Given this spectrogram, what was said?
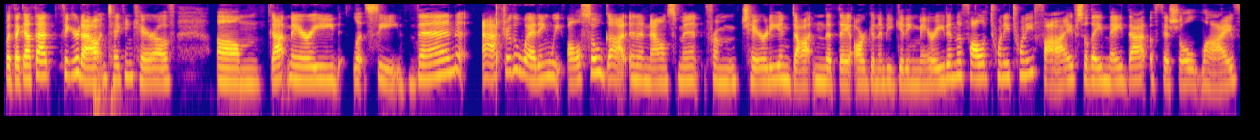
but they got that figured out and taken care of um got married let's see. Then after the wedding we also got an announcement from charity and Dotun that they are going to be getting married in the fall of 2025 so they made that official live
